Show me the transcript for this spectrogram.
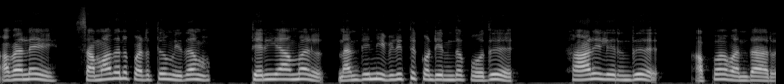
அவளை சமாதானப்படுத்தும் விதம் தெரியாமல் நந்தினி விழித்து கொண்டிருந்த போது ஹாலிலிருந்து அப்பா வந்தார்.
